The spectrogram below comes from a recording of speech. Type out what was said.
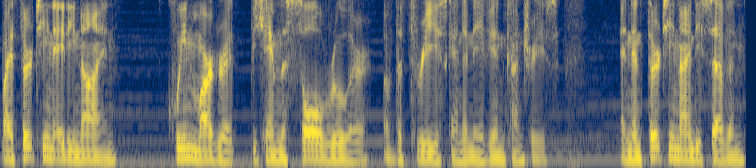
By 1389, Queen Margaret became the sole ruler of the three Scandinavian countries, and in 1397,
